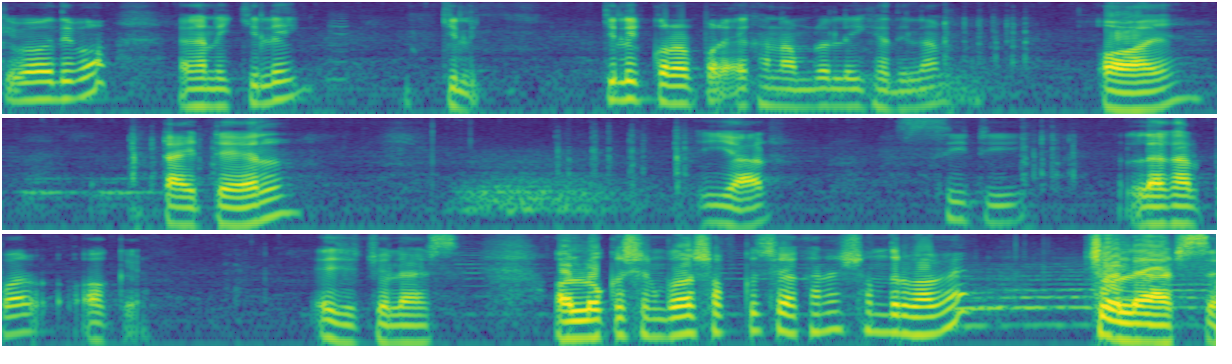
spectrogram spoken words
কীভাবে দিব? এখানে ক্লিক ক্লিক ক্লিক করার পর এখানে আমরা লিখে দিলাম অয় টাইটেল ইয়ার সিটি লেখার পর ওকে এই যে চলে আসছে। আর লোকেশনগুলো সব কিছু এখানে সুন্দরভাবে চলে আসছে।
